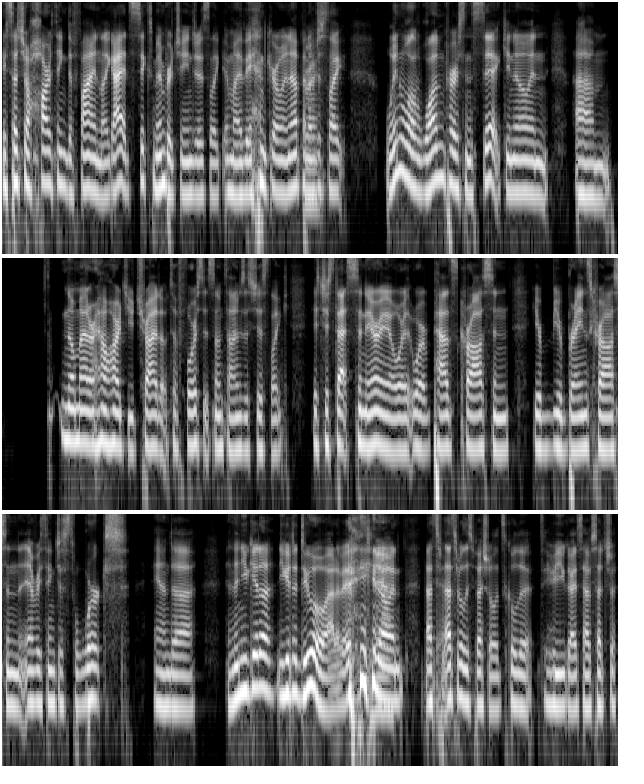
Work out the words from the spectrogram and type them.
it's such a hard thing to find. Like I had six member changes like in my band growing up, and I'm just like, when will one person sick? You know, and um, no matter how hard you try to, to force it sometimes it's just like it's just that scenario where, where paths cross and your your brains cross and everything just works and uh and then you get a you get a duo out of it you know and that's Yeah. that's really special it's cool to, to hear you guys have such a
